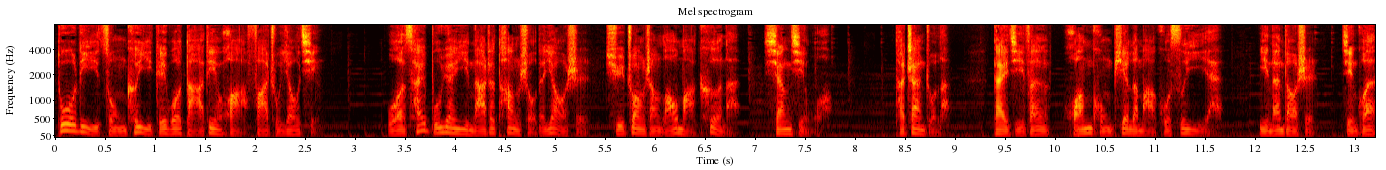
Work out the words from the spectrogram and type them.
多莉总可以给我打电话发出邀请。我才不愿意拿着烫手的钥匙去撞上老马克呢！相信我。他站住了，带几分惶恐瞥了马库斯一眼。你难道是警官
